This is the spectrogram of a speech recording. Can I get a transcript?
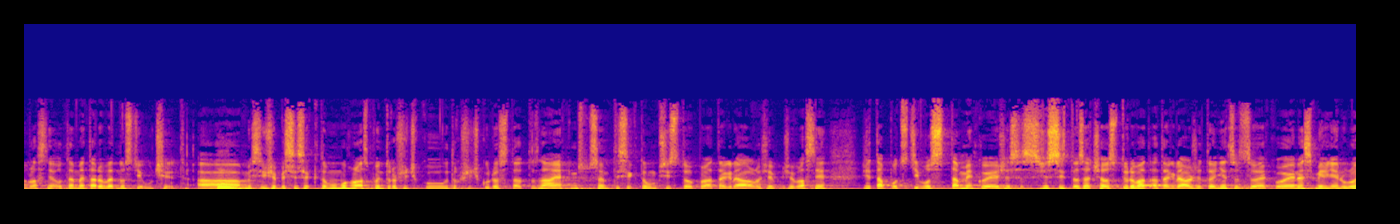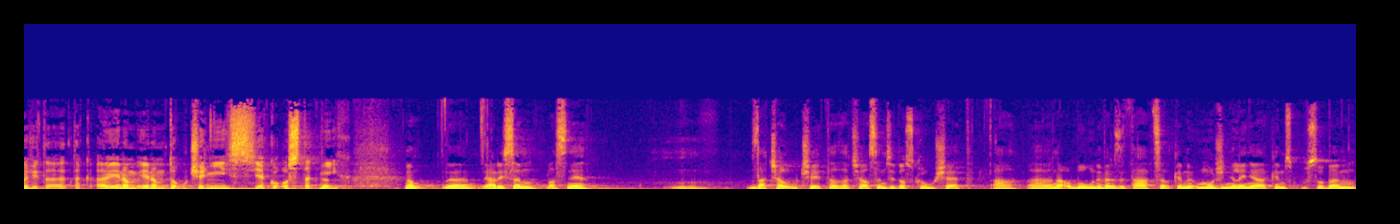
vlastně o té metadovednosti učit. A hmm. myslím, že by si se k tomu mohl aspoň trošičku, trošičku dostat, to zná, jakým způsobem ty si k tomu přistoupil a tak dále, že, že vlastně že ta poctivost tam jako je, že, se, že si to začal studovat a tak dále, že to je něco, co jako je nesmírně důležité, tak eh, jenom, jenom to učení jako ostatních. No, no já když jsem vlastně mm, začal učit a začal jsem si to zkoušet a eh, na obou univerzitách celkem mi umožnili nějakým způsobem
